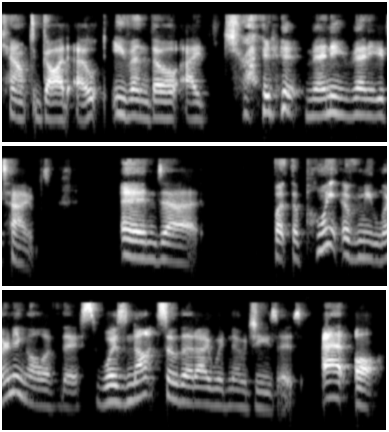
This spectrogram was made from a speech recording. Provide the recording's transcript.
count God out, even though I tried it many, many times. And, uh, but the point of me learning all of this was not so that I would know Jesus at all.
